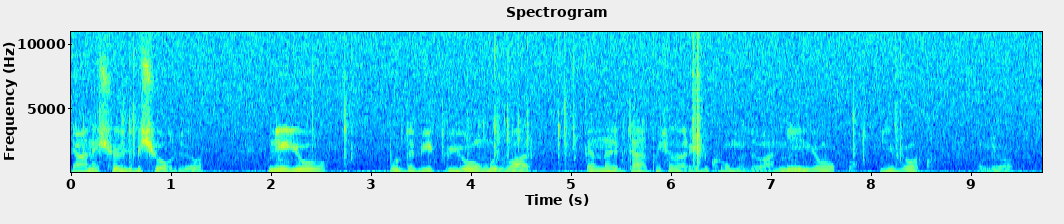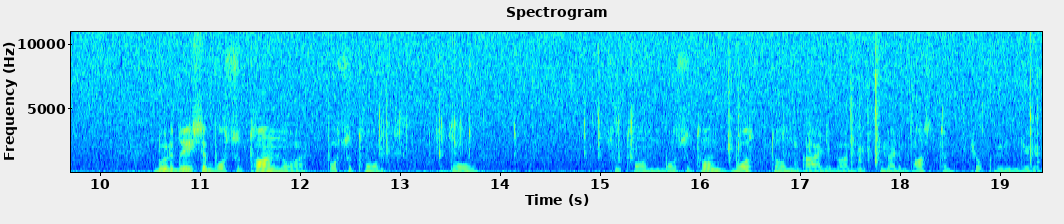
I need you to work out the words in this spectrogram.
Yani şöyle bir şey oluyor. Ni U burada büyük bir yoğumuz var. Yanları bir tane paçalar gibi kumumuz var. New York, New York oluyor. Burada ise Bosuton var. Bosuton. Bo Suton. Bosuton Boston galiba büyük ihtimalle Boston. Çok özür dilerim.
